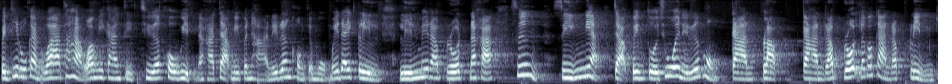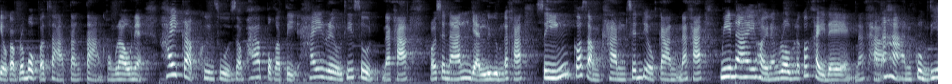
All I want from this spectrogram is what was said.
เป็นที่รู้กันว่าถ้าหากว่ามีการติดเชื้อโควิดนะคะ จะมีปัญหาในเรื่องของจมูกไม่ได้กลิ่น ลิ้นไม่รับรสนะคะ ซึ่งซิงค์เนี่ยจะเป็นตัวช่วยในเรื่องของการปรับ การรับรสแล้วก็การรับกลิ่นเกี่ยวกับระบบประสาทต่างๆ ของเราเนี่ยให้กลับคืนสู่สภาพปกติให้เร็วที่สุดนะคะ เพราะฉะนั้นอย่าลืมนะคะ ซิงค์ก็สำคัญเช่นเดียวกันนะคะ มีในหอยนางรมแล้วก็ไข่แดงนะคะ อาหารกลุ่มที่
